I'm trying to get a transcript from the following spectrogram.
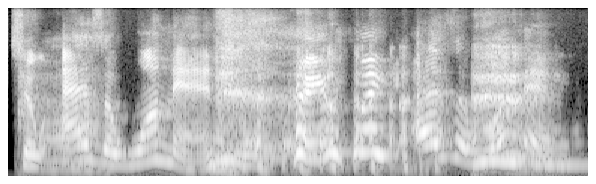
So ah. as a woman, like as a woman,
